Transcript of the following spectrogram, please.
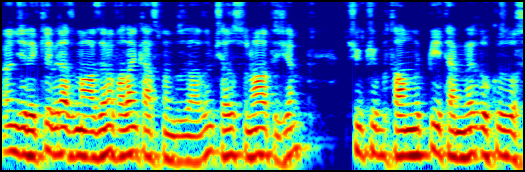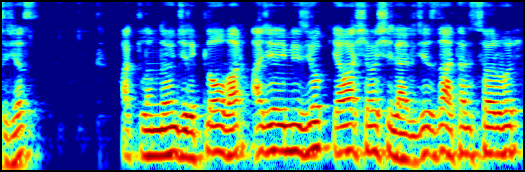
Öncelikle biraz malzeme falan kasmamız lazım. Çarı sunağı atacağım. Çünkü bu tamlıklı itemlere 9 basacağız. Aklımda öncelikle o var. Acelemiz yok. Yavaş yavaş ilerleyeceğiz. Zaten server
